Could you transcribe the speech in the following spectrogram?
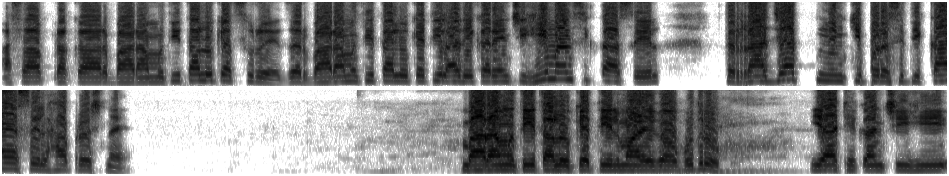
असा प्रकार बारामती तालुक्यात सुरू आहे. जर बारामती तालुक्यातील अधिकाऱ्यांची ही मानसिकता असेल तर राज्यात नेमकी परिस्थिती काय असेल हा प्रश्न आहे. बारामती तालुक्यातील माळेगाव बुद्रुक या ठिकाणची ही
